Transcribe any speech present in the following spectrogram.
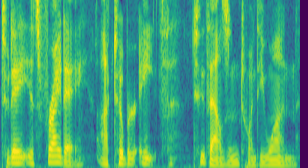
Today is Friday, October 8th, 2021.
